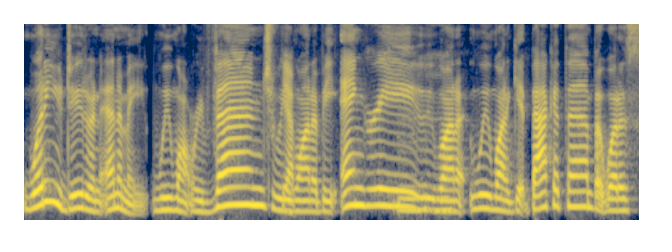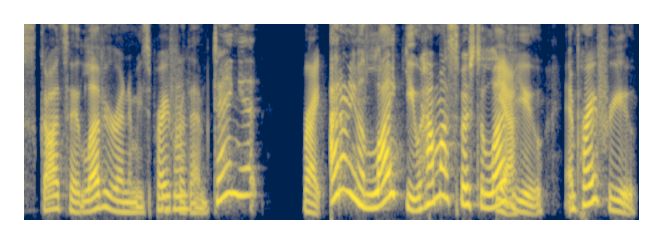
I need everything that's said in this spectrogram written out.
what do you do to an enemy? We want revenge. We Yep. want to be angry. We Mhm. want to we want to get back at them. But what does God say? Love your enemies. Pray for Mhm. them. Dang it! right. I don't even like you. How am I supposed to love Yeah. you and pray for you?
